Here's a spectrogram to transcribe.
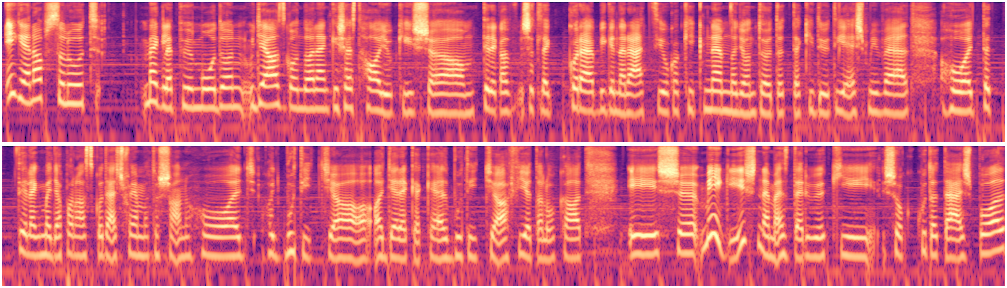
Igen, abszolút meglepő módon ugye azt gondolnánk, és ezt halljuk is, tényleg esetleg korábbi generációk, akik nem nagyon töltöttek időt ilyesmivel, hogy te tényleg megy a panaszkodás folyamatosan, hogy, hogy butítja a gyerekeket, butítja a fiatalokat, és mégis nem ez derül ki sok kutatásból,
